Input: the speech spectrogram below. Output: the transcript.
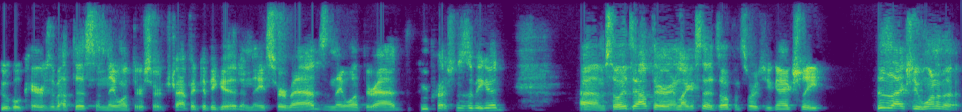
Google cares about this and they want their search traffic to be good and they serve ads and they want their ad impressions to be good. Um, so it's out there, and like I said, it's open source. You can actually this is actually one of the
